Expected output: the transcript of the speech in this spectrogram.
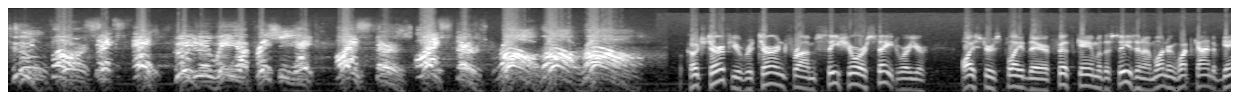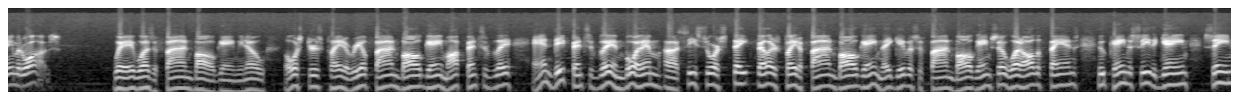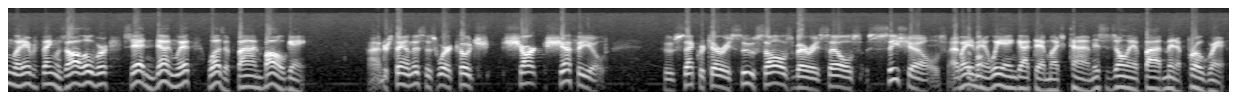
Two, four, six, eight. Who do we appreciate? Oysters, oysters, raw, raw, raw. Coach Turf, you've returned from Seashore State where your Oysters played their fifth game of the season. I'm wondering what kind of game it was. Well, it was a fine ball game. You know, Oysters played a real fine ball game offensively and defensively, and boy, them uh, Seashore State fellers played a fine ball game. They give us a fine ball game. So what? All the fans who came to see the game, seeing what everything was all over, said and done with, was a fine ball game. I understand this is where Coach Shark Sheffield, whose secretary Sue Salisbury sells seashells. At Wait a minute, we ain't got that much time. This is only a five-minute program.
